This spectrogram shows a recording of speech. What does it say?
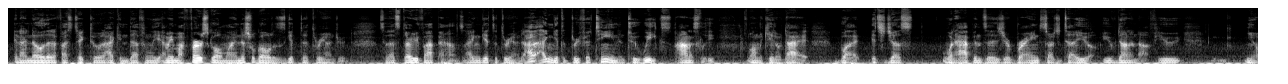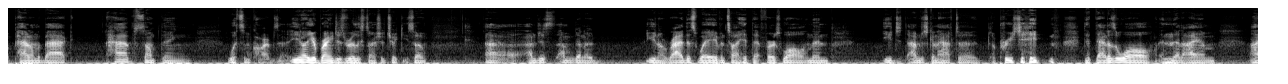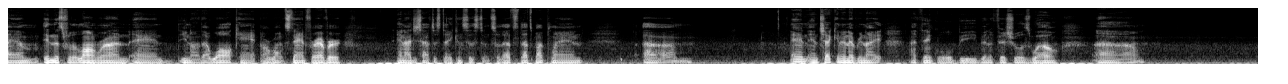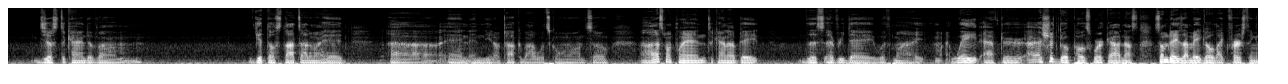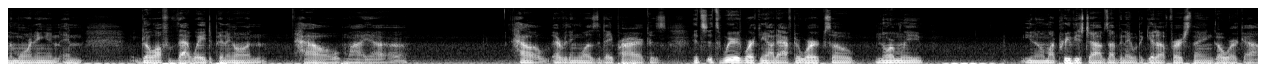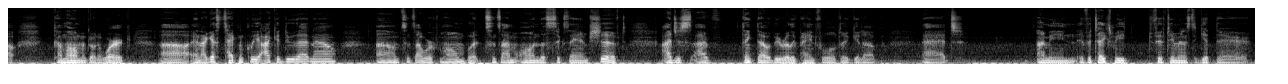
and I know that if I stick to it, I can definitely. I mean, my first goal, my initial goal is to get to 300. So that's 35 pounds. I can get to 300. I, I can get to 315 in two weeks, honestly, on the keto diet. But it's just what happens is your brain starts to tell you you've done enough. You, you know, pat on the back, have something with some carbs in it. You know, your brain just really starts to trick you. So uh, I'm just I'm gonna you know ride this wave until I hit that first wall, and then you just, I'm just gonna have to appreciate that that is a wall, and that I am I am in this for the long run, and you know that wall can't or won't stand forever, and I just have to stay consistent. So that's that's my plan. Um, and and checking in every night, I think will be beneficial as well. Um, just to kind of um, get those thoughts out of my head uh, and and you know talk about what's going on. So uh, that's my plan to kind of update this every day with my my weight after I should go post workout now some days I may go like first thing in the morning and and go off of that way depending on how my uh, how everything was the day prior because it's it's weird working out after work. So normally, You know, my previous jobs, I've been able to get up first thing, go work out, come home and go to work. Uh, and I guess technically I could do that now um, since I work from home. But since I'm on the 6 a.m. shift, I just I think that would be really painful to get up at. I mean, if it takes me 15 minutes to get there,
